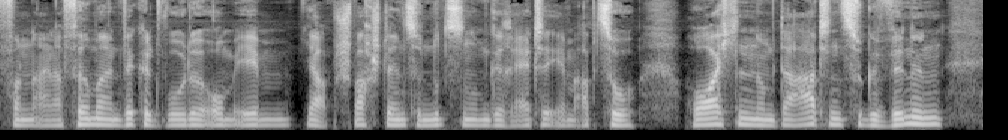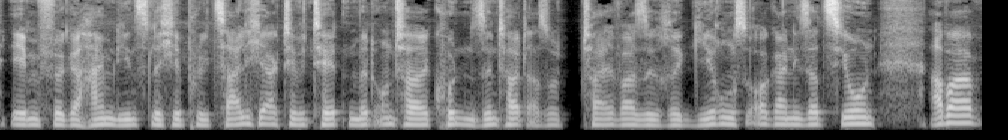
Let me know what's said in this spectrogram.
von einer Firma entwickelt wurde, um eben ja, Schwachstellen zu nutzen, um Geräte eben abzuhorchen, um Daten zu gewinnen, eben für geheimdienstliche, polizeiliche Aktivitäten mitunter. Kunden sind halt also teilweise Regierungsorganisationen, aber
